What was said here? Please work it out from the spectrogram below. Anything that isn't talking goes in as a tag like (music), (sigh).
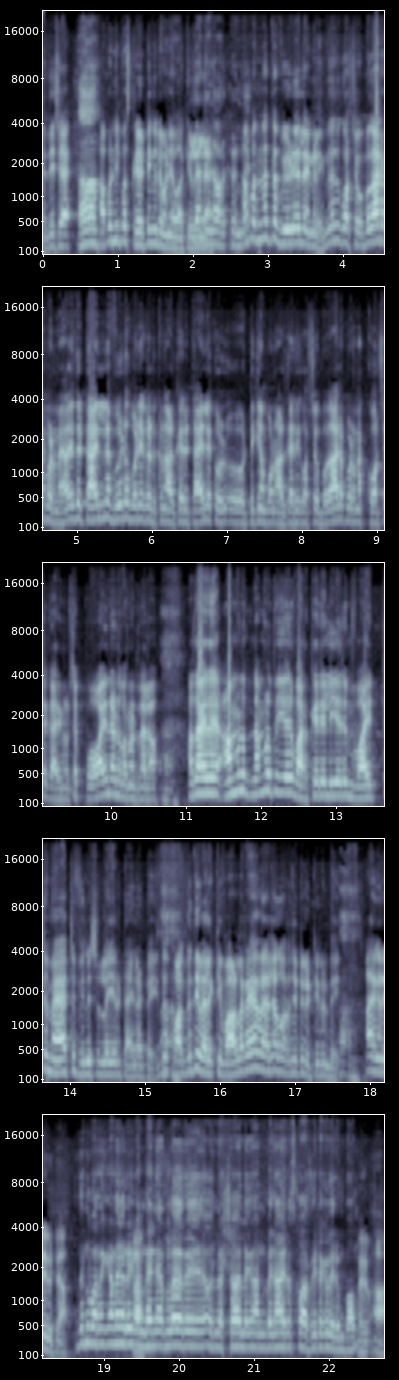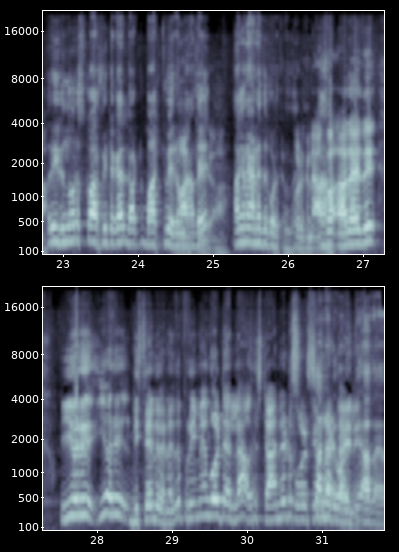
നിതീഷേ അപ്പൊ ഇനിയിപ്പോ സ്കേട്ടിങ്ങിന്റെ പണിയാ ബാക്കിയുള്ള അപ്പൊ ഇന്നത്തെ വീഡിയോയിൽ ഞങ്ങൾ ഇന്നത് കുറച്ച് ഉപകാരപ്പെടണം. അതായത് ടൈലിലെ വീട് പണിയൊക്കെ എടുക്കുന്ന ആൾക്കാർ ടൈലൊക്കെ ഒട്ടിക്കാൻ പോകുന്ന ആൾക്കാർ കുറച്ച് ഉപകാരപ്പെടുന്ന കുറച്ച് കാര്യങ്ങൾ. പക്ഷെ പോയിന്റ് ആണ് പറഞ്ഞിരുന്നാലോ അതായത് നമ്മൾ നമ്മളിപ്പോ ഈ ഒരു വർക്ക് ഏരിയയിൽ ഈ ഒരു വൈറ്റ് മാറ്റ് ഫിനിഷ് ഉള്ള ഈ ഒരു ടൈലട്ടെ ഇത് പകുതി വിലക്ക് വളരെ വില കുറഞ്ഞിട്ട് കിട്ടിയിട്ടുണ്ട്. അതെങ്ങനെ കിട്ടുക? ഇതെന്ന് പറഞ്ഞിട്ടാണെങ്കിൽ ഒരു കണ്ടെയ്നറിൽ ഒരു ഒരു ലക്ഷം അല്ലെങ്കിൽ അൻപതിനായിരം സ്ക്വയർ ഫീറ്റ് ഒക്കെ വരുമ്പോൾ ഒരു ഇരുന്നൂറ് സ്ക്വയർ ഫീറ്റ് ഒക്കെ ബാക്കി വരും. അത് അങ്ങനെയാണ് ഇത് കൊടുക്കുന്നത്. കൊടുക്കുന്നത്. അപ്പൊ അതായത് ഈ ഒരു ഈ ഒരു ഡിസൈൻ വരുന്നത്. ഇത് പ്രീമിയം ക്വാളിറ്റി അല്ല ഒരു സ്റ്റാൻഡേർഡ് ക്വാളിറ്റി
